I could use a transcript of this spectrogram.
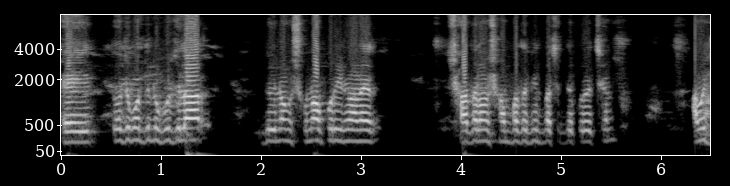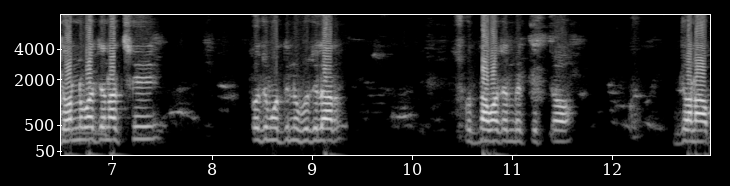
এই তজুমুদ্দিন উপজেলার দুই নং সোনাপুর ইউনিয়নের সাধারণ সম্পাদক নির্বাচিত করেছেন। আমি ধন্যবাদ জানাচ্ছি তজুমুদ্দিন উপজেলার শ্রদ্ধাভাজন ব্যক্তিত্ব জনাব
